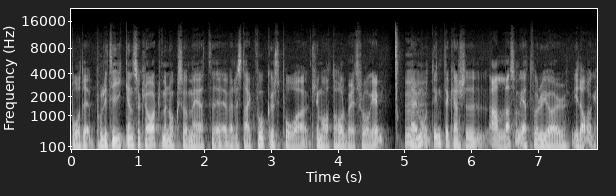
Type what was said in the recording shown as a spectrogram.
både politiken såklart men också med ett väldigt starkt fokus på klimat och hållbarhetsfrågor. Mm. Däremot inte kanske alla som vet vad du gör idag.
